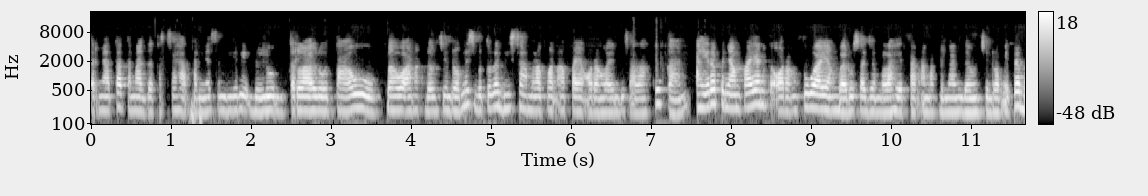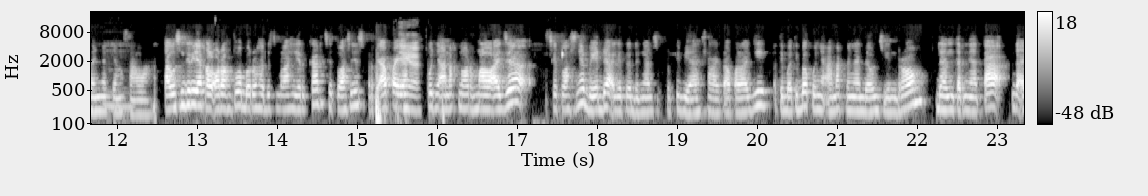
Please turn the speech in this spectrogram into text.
ternyata tenaga kesehatannya sendiri belum terlalu tahu bahwa anak Down syndrome ini sebetulnya bisa melakukan apa yang orang lain bisa lakukan, akhirnya akhirnya penyampaian ke orang tua yang baru saja melahirkan anak dengan Down syndrome itu banyak hmm. yang salah. Tahu sendiri ya kalau orang tua baru habis melahirkan situasinya seperti apa ya? Yeah. Punya anak normal aja situasinya beda gitu dengan seperti biasa. Itu apalagi tiba-tiba punya anak dengan Down syndrome dan ternyata nggak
